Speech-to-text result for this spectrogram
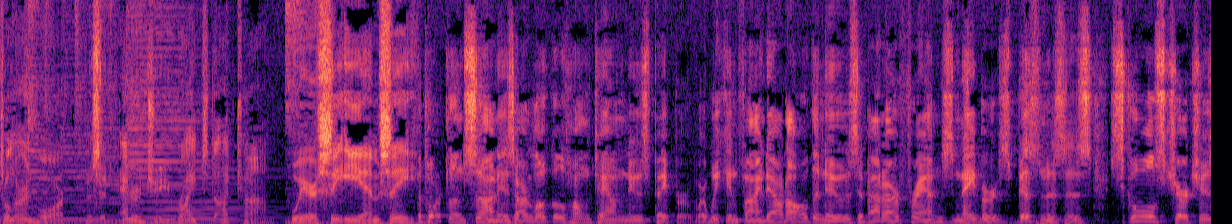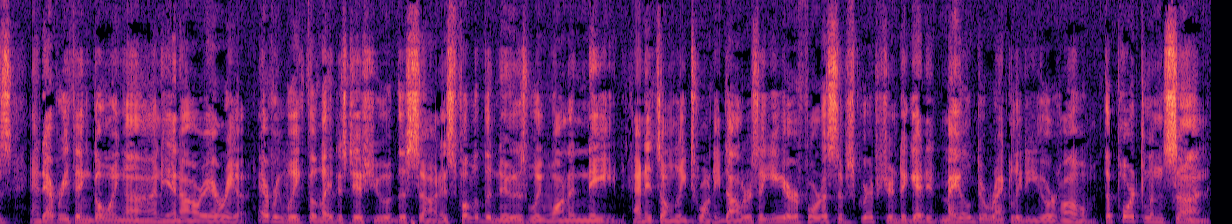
To learn more, visit energyright.com. We're CEMC. The Portland Sun is our local hometown newspaper where we can find out all the news about our friends, neighbors, businesses, schools, churches, and everything going on in our area. Every week, the latest issue of The Sun is full of the news we want and need, and it's only $20 a year for a subscription to get it mailed directly to your home. The Portland Sun,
